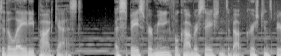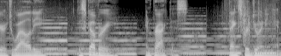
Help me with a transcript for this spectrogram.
to the Laity Podcast, a space for meaningful conversations about Christian spirituality, discovery, and practice. Thanks for joining in.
